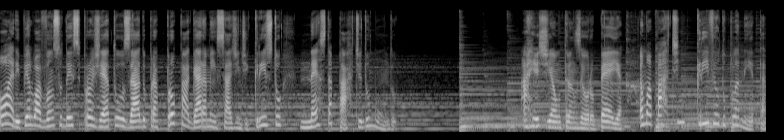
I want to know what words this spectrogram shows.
ore pelo avanço desse projeto usado para propagar a mensagem de Cristo nesta parte do mundo. A região transeuropeia é uma parte incrível do planeta.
